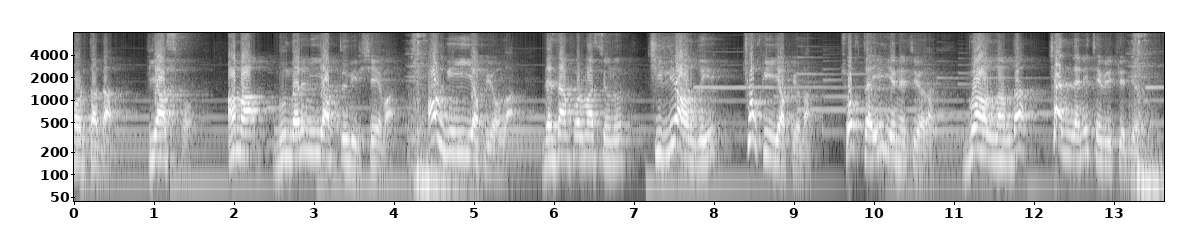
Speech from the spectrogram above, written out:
ortada. Fiyasko. Ama bunların iyi yaptığı bir şey var. Algıyı iyi yapıyorlar. Dezenformasyonu, kirli algıyı çok iyi yapıyorlar. Çok da iyi yönetiyorlar. Bu anlamda kendilerini tebrik ediyorum.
